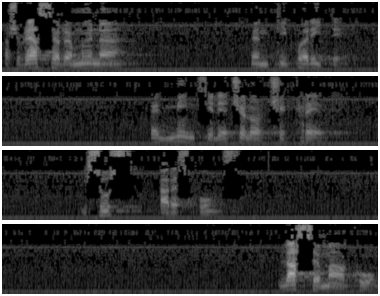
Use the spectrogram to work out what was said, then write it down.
aș vrea să rămână întipărite în mințile celor ce cred. Isus a răspuns, lasă-mă acum,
